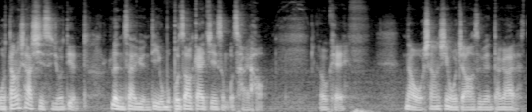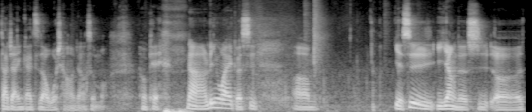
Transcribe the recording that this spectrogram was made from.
我当下其实有点愣在原地，我不知道该接什么才好。OK，那我相信我讲到这边，大概大家应该知道我想要讲什么。OK，那另外一个是，嗯，也是一样的是，呃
